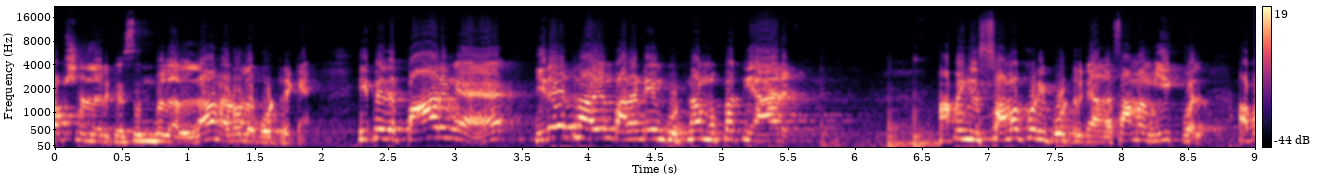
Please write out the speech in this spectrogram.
ஆப்ஷன்ல இருக்க சிம்பிள் எல்லாம் நடுவில் போட்டிருக்கேன். இப்போ இதை பாருங்க இருபத்தி நாலையும் பன்னெண்டையும் கூட்டினா முப்பத்தி ஆறு. அப்ப இங்க சமக்குறி போட்டிருக்காங்க சமம் ஈக்குவல் அப்ப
